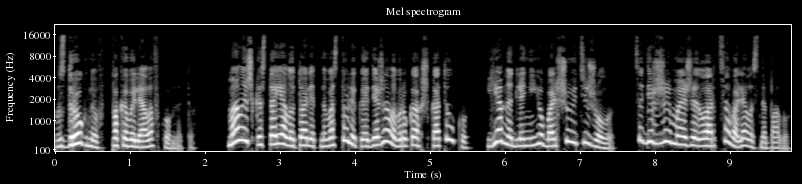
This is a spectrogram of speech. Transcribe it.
Вздрогнув, поковыляла в комнату. Малышка стояла у туалетного столика и держала в руках шкатулку, явно для нее большую и тяжелую. Содержимое же ларца валялось на полу.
